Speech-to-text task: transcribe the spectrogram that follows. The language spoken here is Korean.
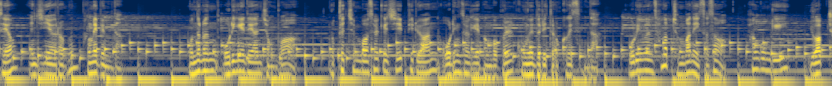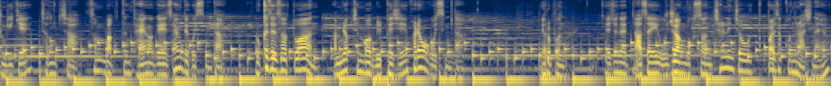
안녕하세요 엔지니어 여러분 박래비입니다. 오늘은 오링에 대한 정보와 로켓 챔버 설계 시 필요한 오링 설계 방법을 공유 드리도록 하겠습니다. 오링은 산업 전반에 있어서 항공기, 유압 중기계, 자동차, 선박 등 다양하게 사용되고 있습니다. 로켓에서 또한 압력 챔버 밀폐 시 활용하고 있습니다. 여러분 예전에 나사의 우주왕복선 챌린저 폭발 사건을 아시나요?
